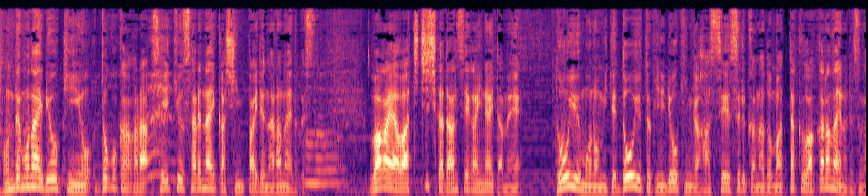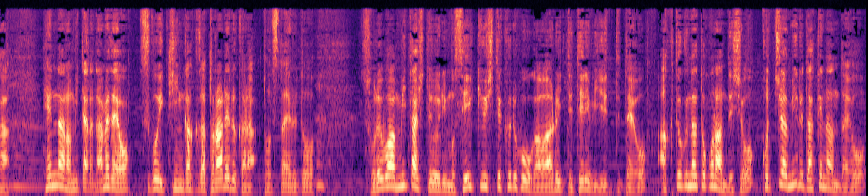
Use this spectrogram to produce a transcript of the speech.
とんでもない料金をどこかから請求されないか心配でならないのです。我が家は父しか男性がいないためどういうものを見てどういう時に料金が発生するかなど全くわからないのですが変なの見たらダメだよすごい金額が取られるからと伝えるとそれは見た人よりも請求してくる方が悪いってテレビで言ってたよ。悪徳なとこなんでしょ？こっちは見るだけなんだよ。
